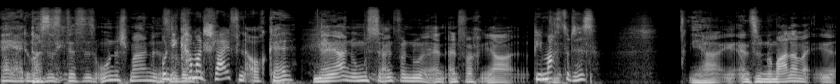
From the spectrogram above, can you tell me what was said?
Ja, ja, du Das ist, das ist ohne Schmarrn. Und die kann man schleifen auch, gell? Naja, du musst einfach nur ein- einfach, ja. Wie machst du das? Ja, also normalerweise,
